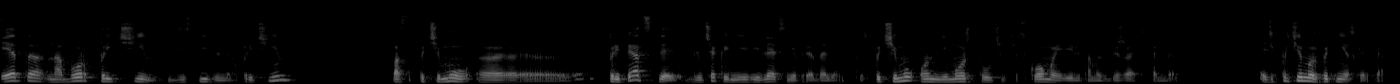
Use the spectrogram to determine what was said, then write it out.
это набор причин, действительных причин, почему э, препятствие для человека не является непреодолимым. То есть почему он не может получить искомое или там избежать и так далее. Этих причин может быть несколько.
